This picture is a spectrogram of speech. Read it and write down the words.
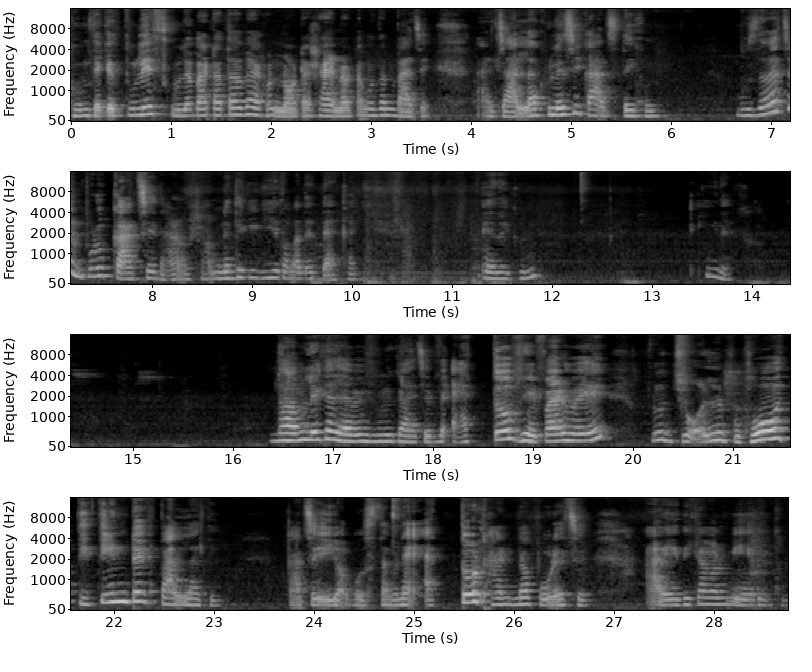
ঘুম থেকে তুলে স্কুলে পাঠাতে হবে, এখন নটা সাড়ে নটা মতন বাজে। আর জানলা খুলেছি, কাজ দেখুন। বুঝতে পারছেন? পুরো কাছে, দাঁড়াও, সামনে থেকে গিয়ে তোমাদের দেখাই। এ দেখুন, এই দেখো নাম লেখা যাবে পুরো কাছে এত ভেপার হয়ে পুরো জল ভর্তি তিনটে পাল্লাতে। কাছে এই অবস্থা মানে এত ঠান্ডা পড়েছে। আর এদিকে আমার মেয়ে দেখুন।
